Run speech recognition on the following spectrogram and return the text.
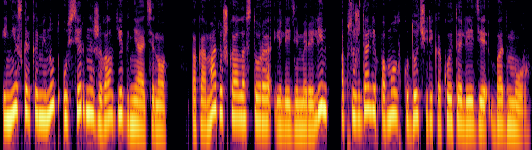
и несколько минут усердно жевал ягнятину, пока матушка Аластора и леди Мерилин обсуждали помолвку дочери какой-то леди Бадмур.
